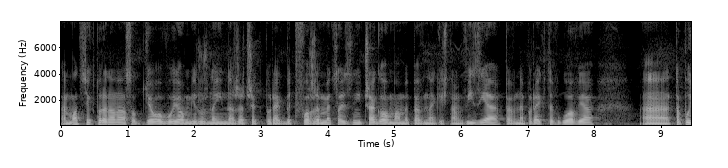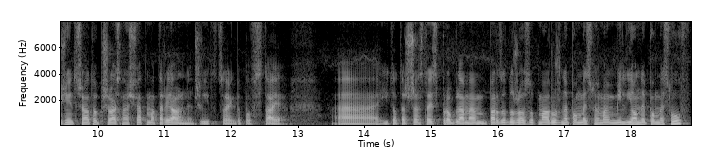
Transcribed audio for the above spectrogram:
emocje, które na nas oddziałowują i różne inne rzeczy, które jakby tworzymy coś z niczego, mamy pewne jakieś tam wizje, pewne projekty w głowie, to później trzeba to przelać na świat materialny, czyli to, co jakby powstaje. E, I to też często jest problemem. Bardzo dużo osób ma różne pomysły, ma miliony pomysłów,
